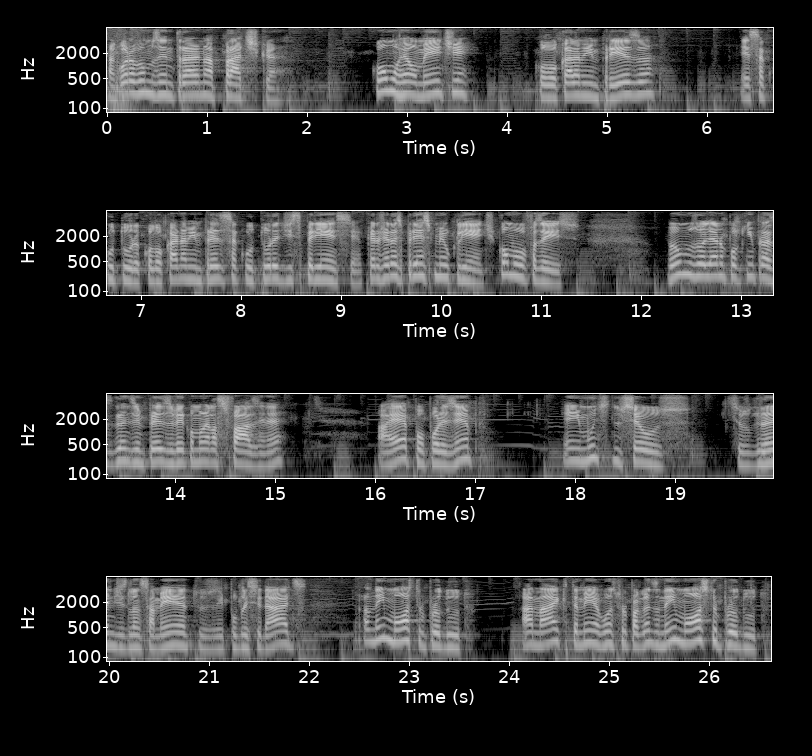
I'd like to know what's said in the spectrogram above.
Agora vamos entrar na prática. Como realmente colocar a minha empresa essa cultura, colocar na minha empresa essa cultura de experiência. Eu quero gerar experiência para o meu cliente. Como eu vou fazer isso? Vamos olhar um pouquinho para as grandes empresas ver como elas fazem, né? A Apple, por exemplo, em muitos dos seus, seus grandes lançamentos e publicidades, ela nem mostra o produto. A Nike também, algumas propagandas, nem mostra o produto.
